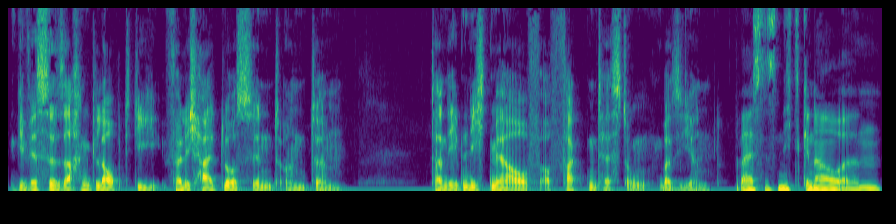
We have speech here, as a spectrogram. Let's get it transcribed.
gewisse Sachen glaubt, die völlig haltlos sind und ähm, dann eben nicht mehr auf, auf Faktentestung basieren. Ich weiß jetzt nicht genau, ähm,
